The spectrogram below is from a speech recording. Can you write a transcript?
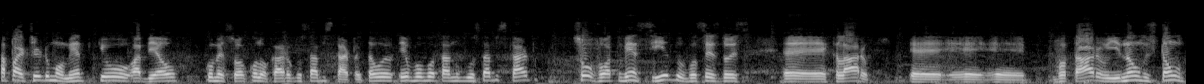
a partir do momento que o Abel começou a colocar o Gustavo Scarpa. Então eu, eu vou votar no Gustavo Scarpa, sou o voto vencido, vocês dois, é, claro, é, é, é votaram e não estão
